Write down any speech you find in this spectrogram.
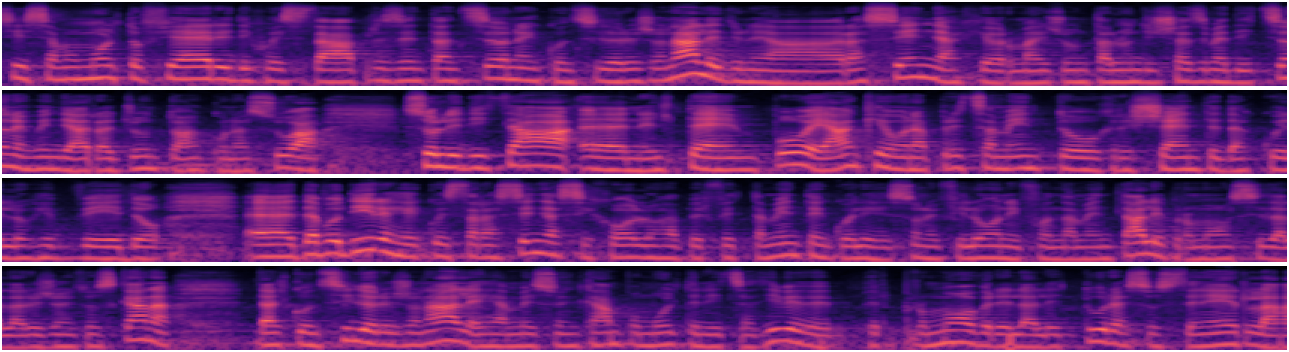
Sì, siamo molto fieri di questa presentazione in Consiglio regionale di una rassegna che è ormai giunta all'undicesima edizione, quindi ha raggiunto anche una sua solidità eh, nel tempo e anche un apprezzamento crescente da quello che vedo. Eh, devo dire che questa rassegna si colloca perfettamente in quelli che sono i filoni fondamentali promossi dalla Regione Toscana, dal Consiglio regionale che ha messo in campo molte iniziative per, per promuovere la lettura e sostenerla,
